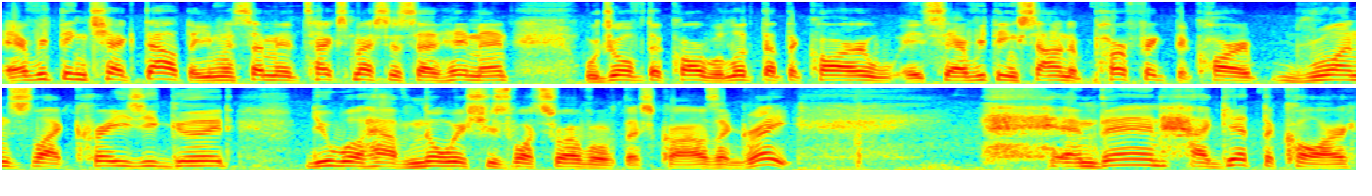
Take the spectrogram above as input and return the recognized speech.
everything checked out. They even sent me a text message said, hey man, we drove the car. We looked at the car. It's, everything sounded perfect. The car runs like crazy good. You will have no issues whatsoever with this car. I was like, great. And then I get the car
